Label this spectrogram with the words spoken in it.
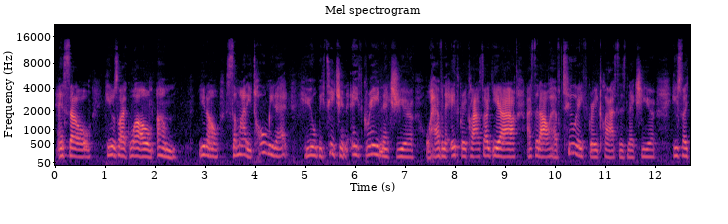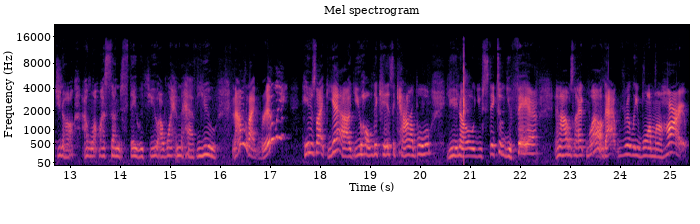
And so he was like, well, um, you know, somebody told me that you'll be teaching eighth grade next year or having an eighth grade class. Like, yeah, I said, I'll have two eighth grade classes next year. He's like, you know, I want my son to stay with you. I want him to have you. And I was like, really? He was like, yeah, you hold the kids accountable. You know, you stick to, you fair. And I was like, well, that really warmed my heart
